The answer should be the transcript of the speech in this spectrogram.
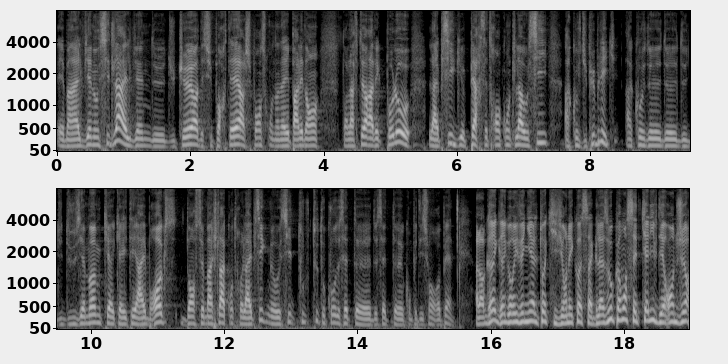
eh ben, elles viennent aussi de là, elles viennent du cœur, des supporters. Je pense qu'on en avait parlé dans, dans l'after avec Polo. Leipzig perd cette rencontre-là aussi à cause du public, à cause du 12e homme qui a, été Ibrox dans ce match-là contre Leipzig, mais aussi tout, au cours de cette, de cette euh, compétition européenne. Alors Greg, Grégory Vénial, toi qui vis en Écosse à Glasgow, comment cette qualif des Rangers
